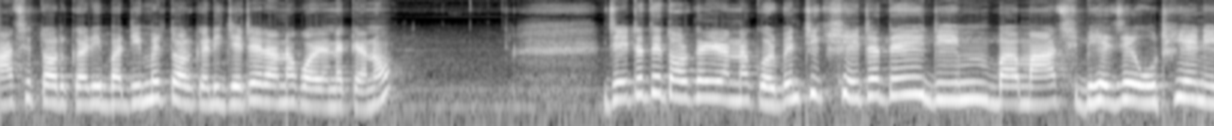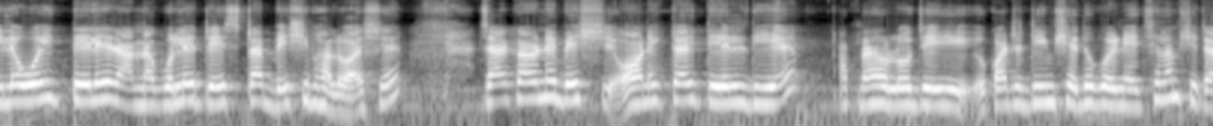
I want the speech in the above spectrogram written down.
মাছের তরকারি বা ডিমের তরকারি যেটা রান্না করে না কেন যেটাতে তরকারি রান্না করবেন, ঠিক সেইটাতেই ডিম বা মাছ ভেজে উঠিয়ে নিলে ওই তেলে রান্না করলে টেস্টটা বেশি ভালো আসে। যার কারণে বেশ অনেকটাই তেল দিয়ে আপনার হলো যেই কয়টা ডিম সেদ্ধ করে নিয়েছিলাম, সেটা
